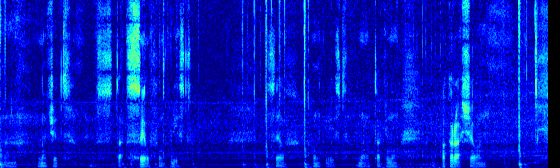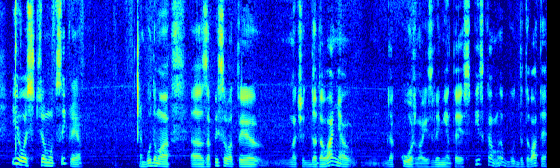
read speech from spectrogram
е, значить, с- так, self list. Self list. Ну, так йому покращило. І ось в цьому циклі будемо е, записувати значить, додавання для кожного із елемента із списка ми будемо додавати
